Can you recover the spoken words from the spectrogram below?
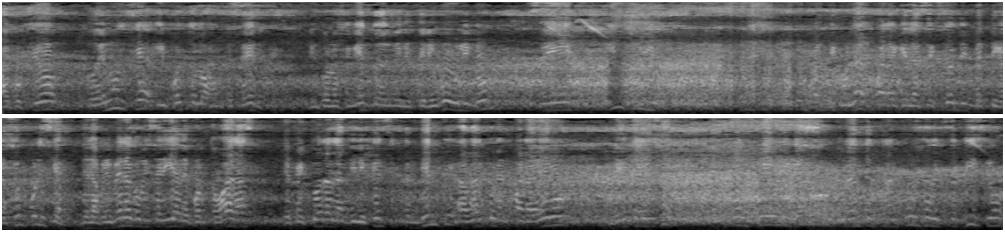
acogió su denuncia y puesto los antecedentes. En conocimiento del Ministerio Público, se instruyó una instrucción particular para que la sección de investigación policial de la primera comisaría de Puerto Varas efectuara las diligencias tendientes a dar con el paradero de este agresor, el cual fue ubicado durante el transcurso del servicio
